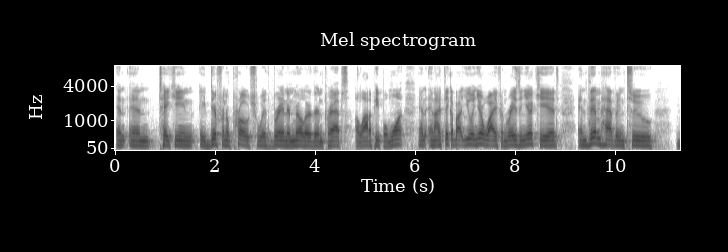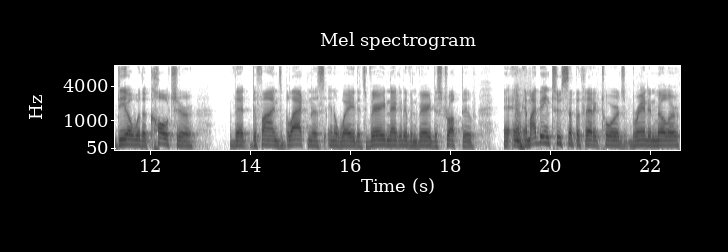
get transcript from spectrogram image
And, and taking a different approach with Brandon Miller than perhaps a lot of people want. And, and I think about you and your wife and raising your kids and them having to deal with a culture that defines blackness in a way that's very negative and very destructive mm. Am I being too sympathetic towards Brandon Miller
